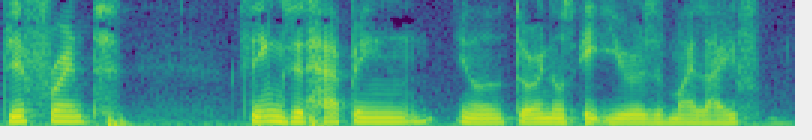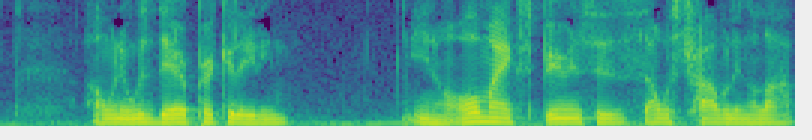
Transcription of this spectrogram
different things that happened you know during those eight years of my life uh, when it was there percolating. You know all my experiences i was traveling a lot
